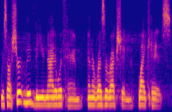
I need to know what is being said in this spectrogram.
we shall certainly be united with him in a resurrection like his.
